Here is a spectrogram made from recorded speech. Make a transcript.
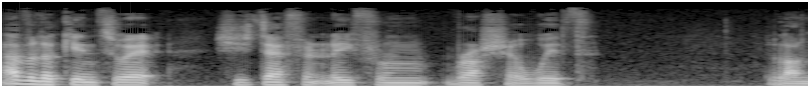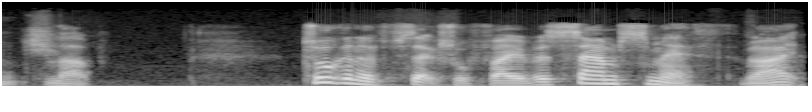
Have a look into it. She's definitely from Russia with lunch. Love. Talking of sexual favours, Sam Smith, right?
